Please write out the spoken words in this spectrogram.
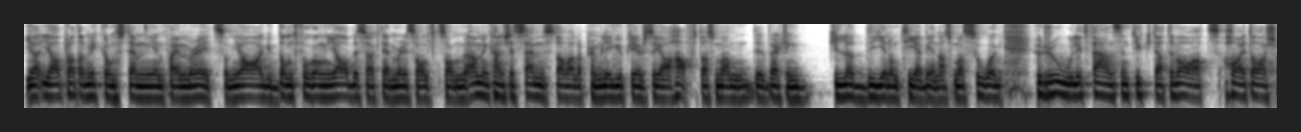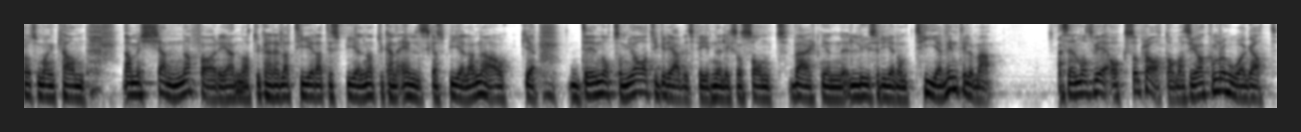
jag, jag har pratat mycket om stämningen på Emirates. Som jag, de två gånger jag besökt Emirates har som ja, men kanske sämst av alla Premier League-upplevelser jag har haft. Alltså man, det verkligen glödde genom tvn. Alltså man såg hur roligt fansen tyckte att det var att ha ett Arsenal som man kan ja, men känna för igen. Att du kan relatera till spelarna, att du kan älska spelarna. Och eh, det är något som jag tycker är jävligt fint när liksom sånt verkligen lyser igenom tvn till och med. Sen måste vi också prata om, alltså jag kommer ihåg att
